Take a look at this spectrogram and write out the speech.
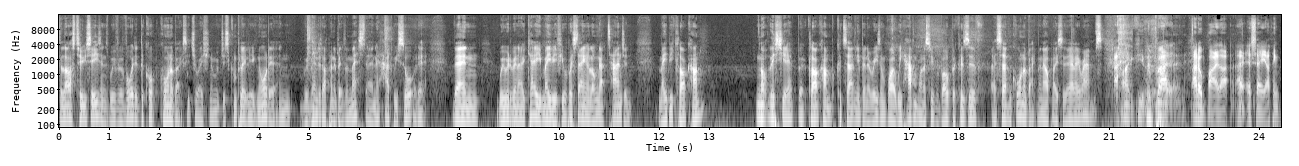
the last two seasons, we've avoided the cor- cornerback situation and we've just completely ignored it, and we've ended up in a bit of a mess there. And had we sorted it, then we would have been okay. Maybe if you were staying along that tangent, maybe Clark Hunt. Not this year, but Clark Hunt could certainly have been a reason why we haven't won a Super Bowl because of a certain cornerback that now plays for the LA Rams. Ah, like, but I, I don't buy that. I, I say I think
